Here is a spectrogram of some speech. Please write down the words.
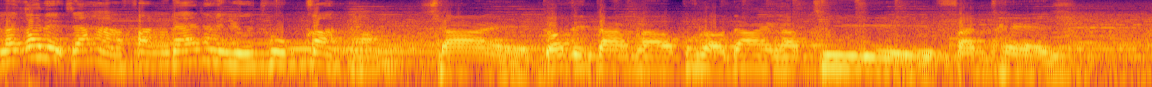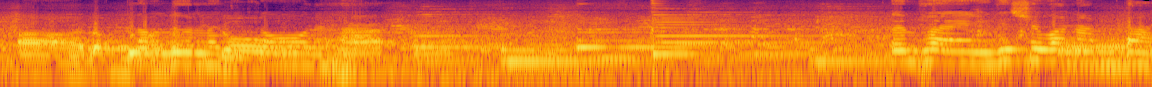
แล้วก็เดี๋ยวจะหาฟังได้ทาง YouTube ก่อนเนาะใช่ก็ติดตามเราพวกเราได้ครับที่แฟนเพจลองดูลองดูลา Ladigo นะคะเป็นเพลงที่ชื่อว่าน้ำตา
